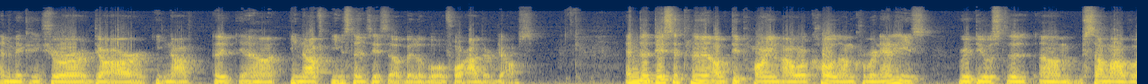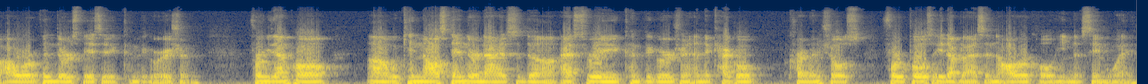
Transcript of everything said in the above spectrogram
and making sure there are enough uh, uh, enough instances available for other jobs. And the discipline of deploying our code on Kubernetes reduced um, some of our vendor's basic configuration. For example, uh, we can now standardize the S3 configuration and the Kaggle credentials for both AWS and Oracle in the same way.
